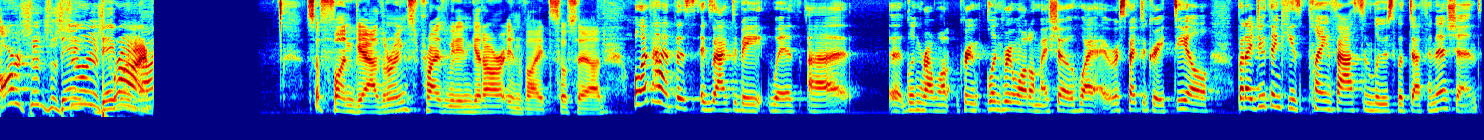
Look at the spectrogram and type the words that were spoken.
Arson's a they- serious they were crime. not- It's a fun gathering. Surprised we didn't get our invite. So sad. Well, I've had this exact debate with uh, uh, Glenn, Greenwald, Glenn Greenwald on my show, who I respect a great deal, but I do think he's playing fast and loose with definitions.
